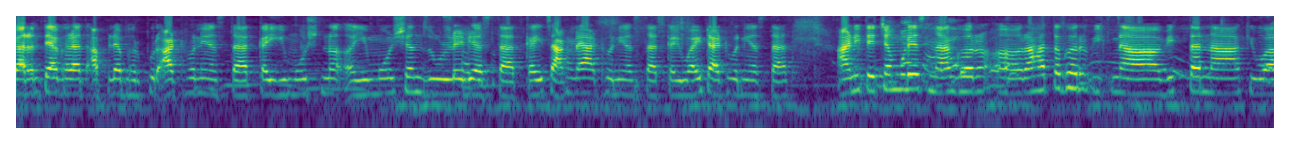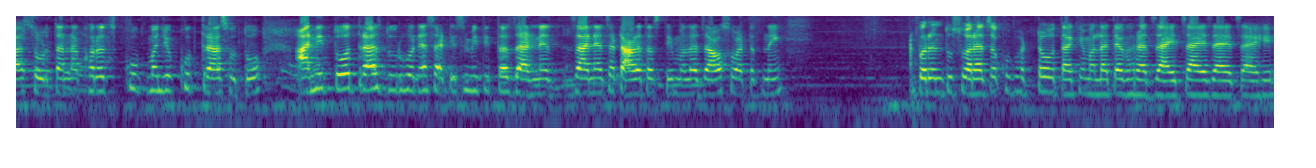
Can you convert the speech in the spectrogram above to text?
कारण त्या घरात आपल्या भरपूर आठवणी असतात काही इमोशन इमोशन जुळलेले असतात काही चांगल्या आठवणी असतात काही वाईट आठवणी असतात. आणि त्याच्यामुळेच ना घर राहतं घर विकना विकताना किंवा सोडताना खरंच खूप म्हणजे खूप त्रास होतो. आणि तो त्रास दूर होण्यासाठीच मी तिथं जाण्या जाण्याचं टाळत असते. मला जावंच वाटत नाही. परंतु स्वराचा खूप हट्ट होता की मला त्या घरात जायचं आहे जायचं आहे.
